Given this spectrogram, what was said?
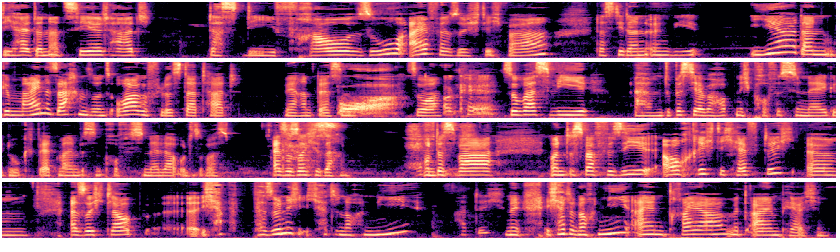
die halt dann erzählt hat, dass die Frau so eifersüchtig war, dass die dann irgendwie ihr dann gemeine Sachen so ins Ohr geflüstert hat währenddessen. Boah. So. Okay. Sowas wie, ähm, du bist ja überhaupt nicht professionell genug. Werd mal ein bisschen professioneller oder sowas. Also solche Sachen. Heftig. Und das war, und es war für sie auch richtig heftig. Ähm, also ich glaube, äh, ich habe persönlich, ich hatte noch nie, hatte ich? Nee, ich hatte noch nie ein Dreier mit einem Pärchen.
